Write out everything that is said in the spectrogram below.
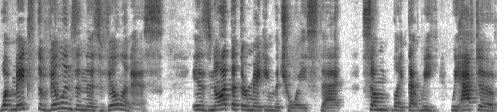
what makes the villains in this villainous is not that they're making the choice that some like that we we have to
